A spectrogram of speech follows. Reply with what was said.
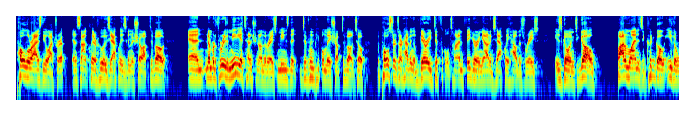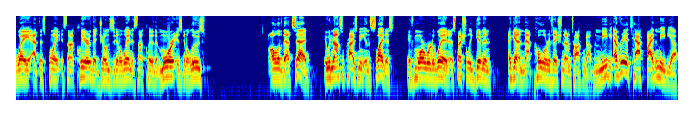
polarized the electorate, and it's not clear who exactly is going to show up to vote. And number three, the media attention on the race means that different people may show up to vote. So the pollsters are having a very difficult time figuring out exactly how this race is going to go. Bottom line is it could go either way at this point. It's not clear that Jones is going to win. It's not clear that Moore is going to lose. All of that said, it would not surprise me in the slightest if Moore were to win, especially given, again, that polarization that I'm talking about. The media, every attack by the media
